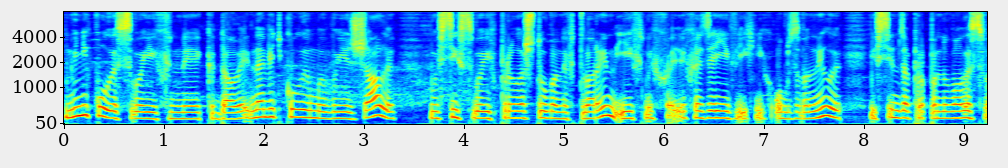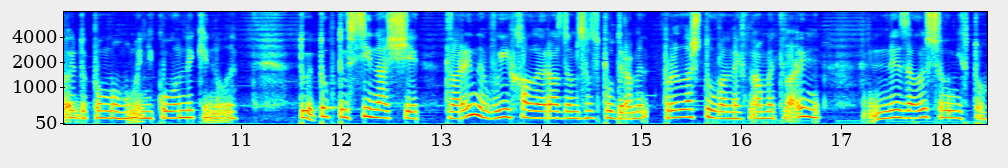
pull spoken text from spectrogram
ми ніколи своїх не кидали. Навіть коли ми виїжджали, ми всіх своїх прилаштованих тварин, їхніх хазяїв їхніх обзвонили і всім запропонували свою допомогу. Ми нікого не кинули. Тобто всі наші тварини виїхали разом з господарями. Прилаштованих нами тварин не залишив ніхто.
